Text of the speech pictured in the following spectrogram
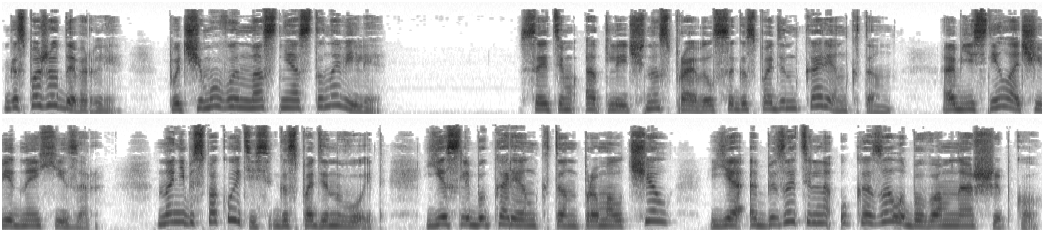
«Госпожа Деверли, почему вы нас не остановили?» С этим отлично справился господин Карингтон, объяснил очевидный Хизер. Но не беспокойтесь, господин Войд, если бы Карингтон промолчал, я обязательно указала бы вам на ошибку.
